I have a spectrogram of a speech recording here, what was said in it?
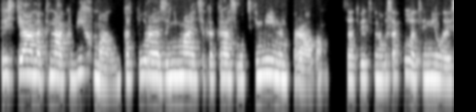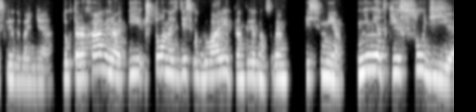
Кристиана Кнак-Вихман, которая занимается как раз вот семейным правом соответственно, высоко оценила исследование доктора Хаммера. И что она здесь вот говорит конкретно в своем письме? Немецкие судьи,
